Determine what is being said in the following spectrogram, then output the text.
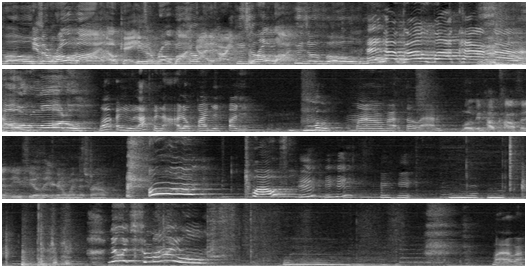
Vogue. He's a robot. Okay, he's a robot. He's a- Got it. All right, he's it's a robot. He's a Vogue model. He's a robot character. Vogue model. What are you laughing at? I don't find it funny. My arm hurts so bad. Logan, how confident do you feel that you're gonna win this round? Um, oh, 12? No, it's smile. Whatever.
